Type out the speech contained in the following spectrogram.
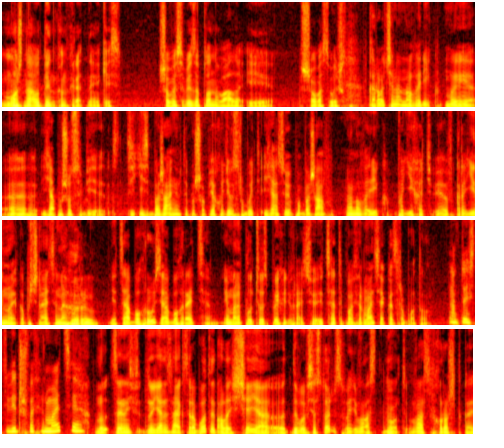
можна один конкретний якийсь. Що ви собі запланували і що у вас вийшло? Коротше, на новий рік ми, е, я пишу собі якісь бажання, типу, що б я хотів зробити. І я собі побажав на новий рік поїхати е, в країну, яка починається на ГР. І це або Грузія, або Греція. І в мене вийшло поїхати в Грецію. І це типу афірмація, яка зработала. А то есть вірш в афірмації? Ну, це не ну я не знаю, як це працює, але ще я е, дивився сторіс свої, власне. Ну, от у вас хороша така,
